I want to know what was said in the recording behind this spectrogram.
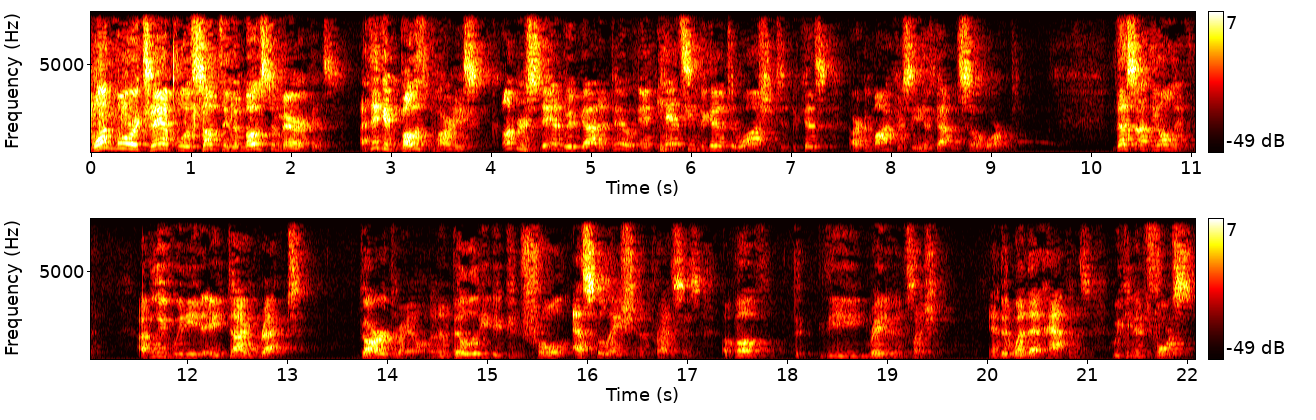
One more example of something that most Americans, I think in both parties, understand we've got to do and can't seem to get it through Washington because our democracy has gotten so warped. That's not the only thing. I believe we need a direct guardrail, an ability to control escalation of prices above the, the rate of inflation. And that when that happens, we can enforce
